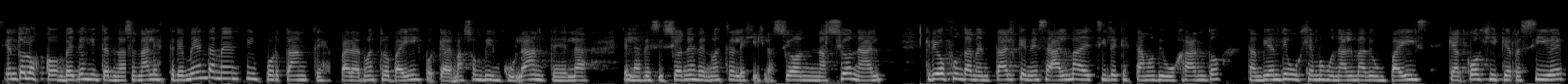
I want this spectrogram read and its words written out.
Siendo los convenios internacionales tremendamente importantes para nuestro país, porque además son vinculantes en, las decisiones de nuestra legislación nacional, creo fundamental que en esa alma de Chile que estamos dibujando, también dibujemos un alma de un país que acoge y que recibe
